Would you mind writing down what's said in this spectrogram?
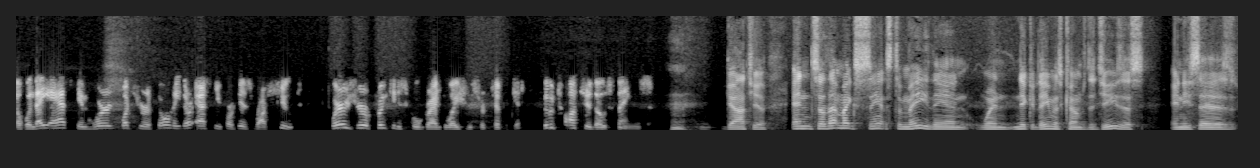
So when they ask him, "Where? What's your authority?" They're asking for his rashut. Where's your preaching school graduation certificate? Who taught you those things? Hmm. Gotcha. And so that makes sense to me then when Nicodemus comes to Jesus and he says,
